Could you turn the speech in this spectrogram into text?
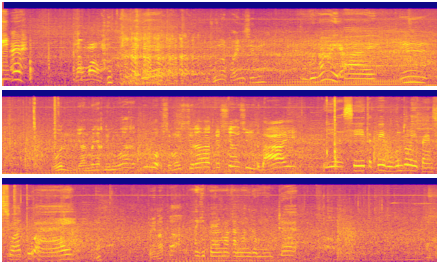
Eh, Mau mau. Bun ngapain di sini? bun ai ai. Ih. Bun, jangan banyak di luar tuh. Aku istirahat kasihan sih, udah baik. Iya sih, tapi Bubun tuh lagi pengen sesuatu, ai. Pengen apa? Lagi pengen makan mangga muda. Mangga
